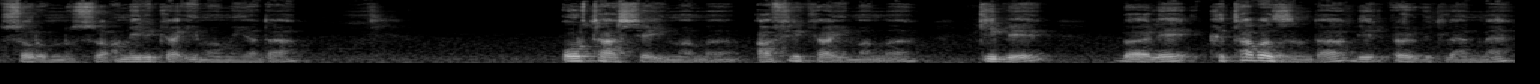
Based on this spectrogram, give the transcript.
sorumlusu, Amerika imamı ya da Orta Asya imamı, Afrika imamı gibi böyle kıta bazında bir örgütlenme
